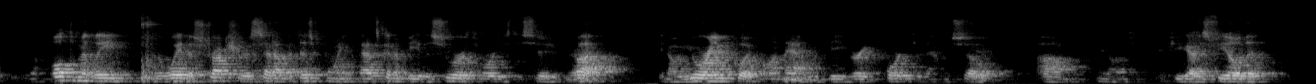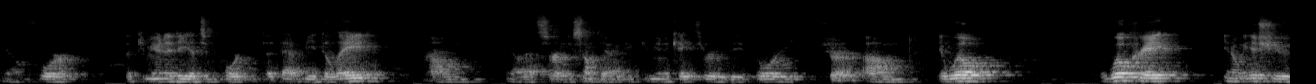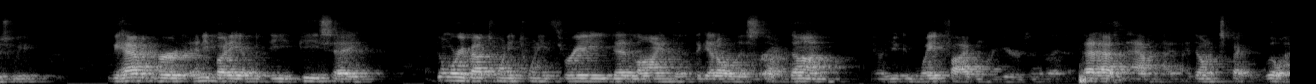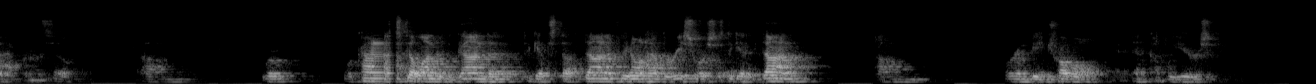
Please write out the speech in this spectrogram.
ultimately, the way the structure is set up at this point, that's going to be the sewer authority's decision. But, you know, your input on that would be very important to them. So, um, you know, if, if you guys feel that, you know, for the community, it's important that that be delayed, um, you know, that's certainly something we can communicate through the authority. Sure. Um, it will, it will create, you know, issues. We, we haven't heard anybody up at DEP say, don't worry about 2023 deadline to, to get all this stuff done. You know, you can wait five more years. And that, hasn't happened. I, I don't expect it will happen. So, um, we're, we're kind of still under the gun to, to get stuff done. If we don't have the resources to get it done, um, we're going to be in trouble in a couple of years.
